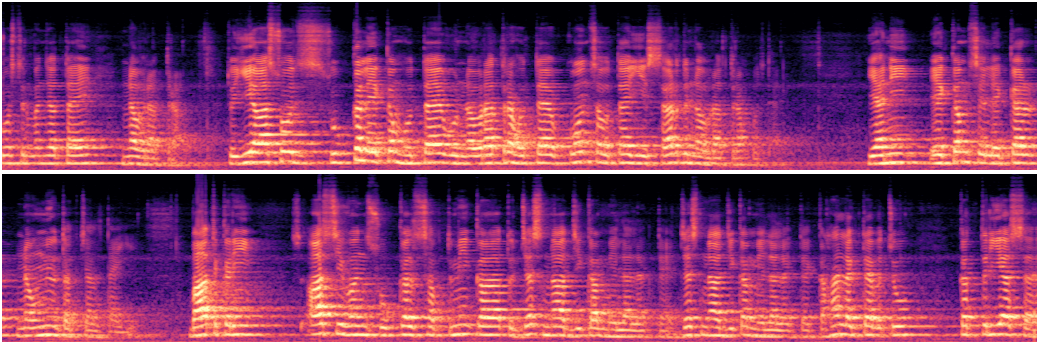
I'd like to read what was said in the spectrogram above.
क्वेश्चन बन जाता है नवरात्रा। तो ये आसो शुक्ल एकम होता है, वो नवरात्र होता है, कौन सा होता है? ये सर्द नवरात्र होता है। यानी एकम से लेकर नवमियों तक चलता है ये। बात करें, आशीवन शुक्ल सप्तमी का तो जसनाथ जी का मेला लगता है। जसनाथ जी का मेला लगता है। कहाँ लगता है बच्चों? Katriya sir,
